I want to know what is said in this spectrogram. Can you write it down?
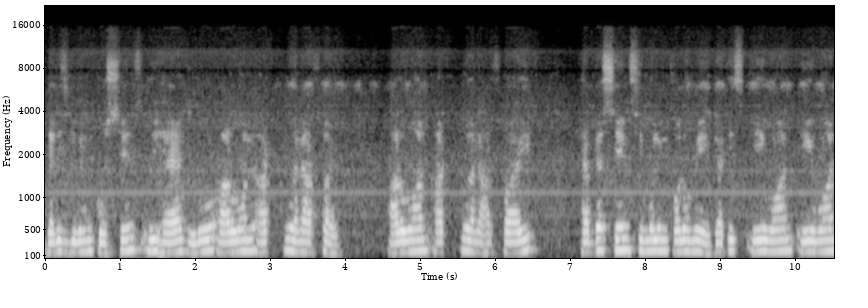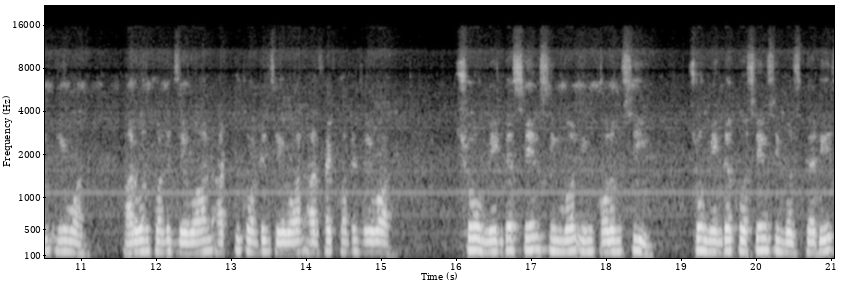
that is given in questions we have row R1, R2 and R5. R1, R2 and R5 have the same symbol in column A that is A1, A1, A1. R1 contains A1, R2 contains A1, R5 contains A1. So make the same symbol in column C. So make the same symbols that is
